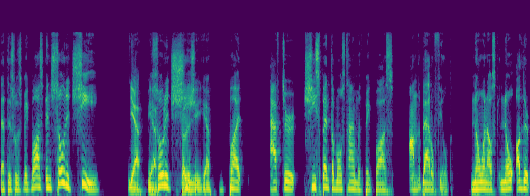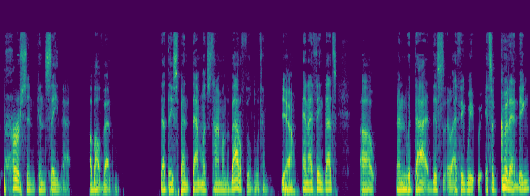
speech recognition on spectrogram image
that this was Big Boss, and so did she. Yeah, yeah. So did she. So does she? Yeah, But after she spent the most time with Big Boss on the battlefield, no one else, no other person can say that about Venom. That they spent that much time on the battlefield with him yeah. and I think that's uh and with that this I think we it's a good ending.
